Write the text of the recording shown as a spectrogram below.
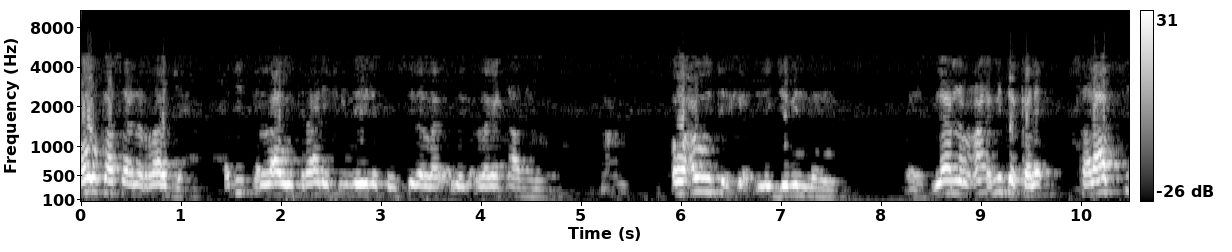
qowlkaasaana raajixa xadiidka laa witraani fii leylatin sida laga qaadanayo. Oo waxba witrka la jebin maayo leanna maxaa midda kale salaad si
